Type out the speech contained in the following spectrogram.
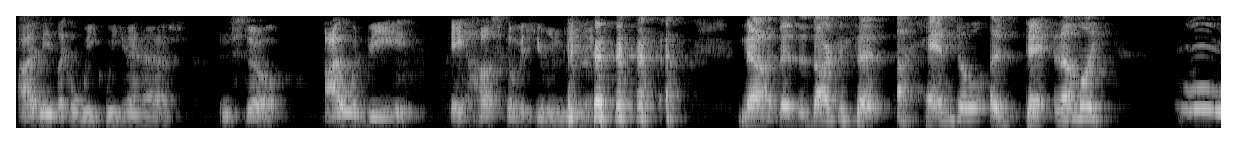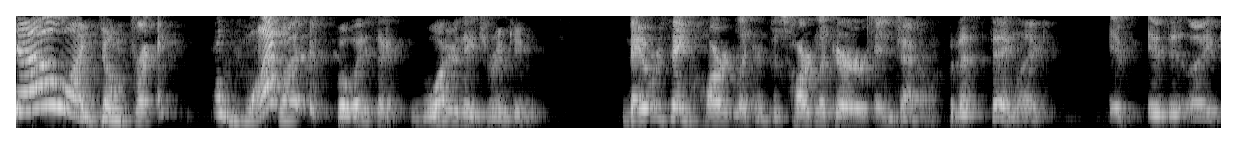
I'd need like a week, week and a half, and still, I would be a husk of a human being. no, the, the doctor said a handle a day, and I'm like, no, I don't drink. What? but but wait a second, what are they drinking? they were saying hard liquor, just hard liquor in general. But that's the thing, like, if is it like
